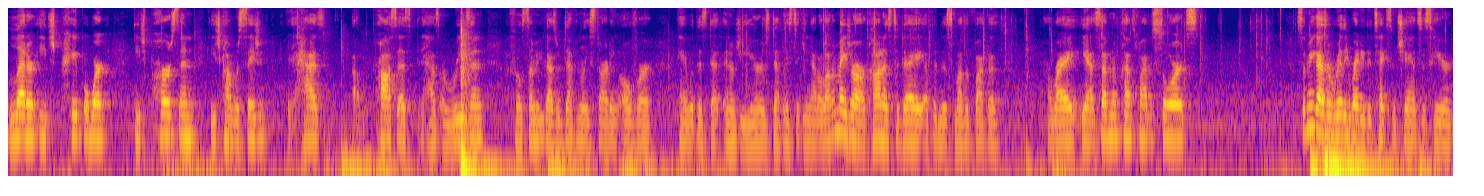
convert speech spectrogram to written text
letter each paperwork each person each conversation it has a process it has a reason I feel some of you guys are definitely starting over. Okay, with this death energy here is definitely sticking out. A lot of major arcanas today up in this motherfucker. All right, yeah, Seven of Cups, Five of Swords. Some of you guys are really ready to take some chances here.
